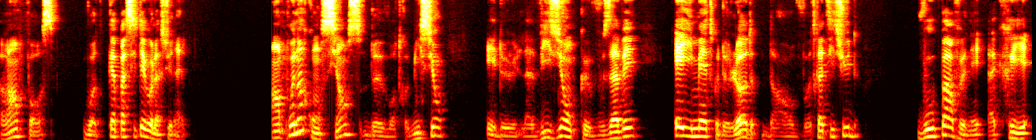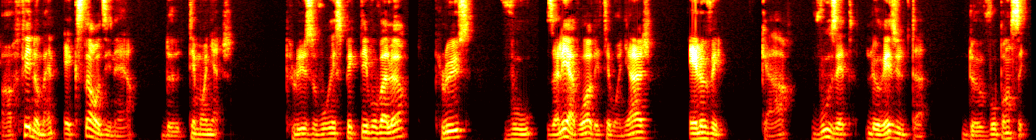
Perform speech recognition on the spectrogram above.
renforce votre capacité relationnelle. En prenant conscience de votre mission et de la vision que vous avez et y mettre de l'ordre dans votre attitude, vous parvenez à créer un phénomène extraordinaire de témoignage. Plus vous respectez vos valeurs, plus vous allez avoir des témoignages élevés, car vous êtes le résultat de vos pensées.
